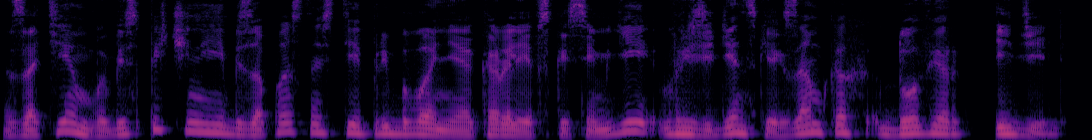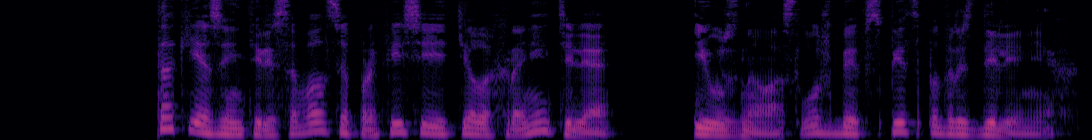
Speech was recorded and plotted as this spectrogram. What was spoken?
затем в обеспечении безопасности пребывания королевской семьи в резидентских замках Довер и Диль. Так я заинтересовался профессией телохранителя и узнал о службе в спецподразделениях.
